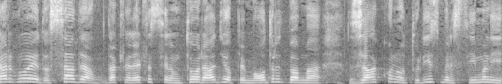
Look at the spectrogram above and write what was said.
Cargo je do sada, dakle, rekla ste nam to radio prema odredbama zakona o turizmu, jer ste imali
